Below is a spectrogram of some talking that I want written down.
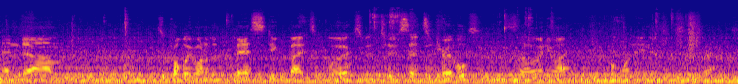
and um, it's probably one of the best stick baits it works with two sets of trebles. So anyway, put one in and see what happens.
